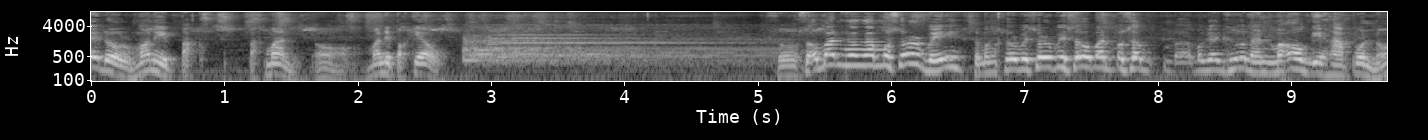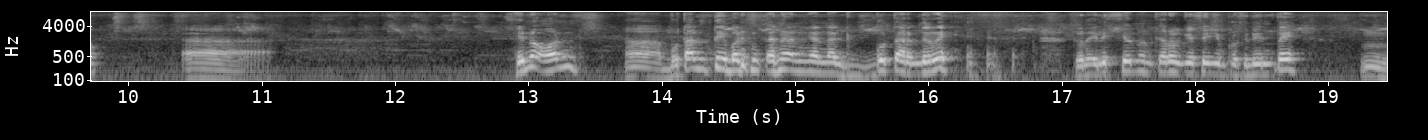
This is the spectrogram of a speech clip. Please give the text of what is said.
Idol Manny Pac Pacman. Oh, Manny Pacquiao. So sa uban nga nga mo survey, sa mga survey survey sa uban po sa magagsunan maogi hapon no. Uh, Hinoon, uh, butante ba ning tanan nga nagbutar dire? Kung eleksyon nun karon kasi yung presidente. Hmm.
